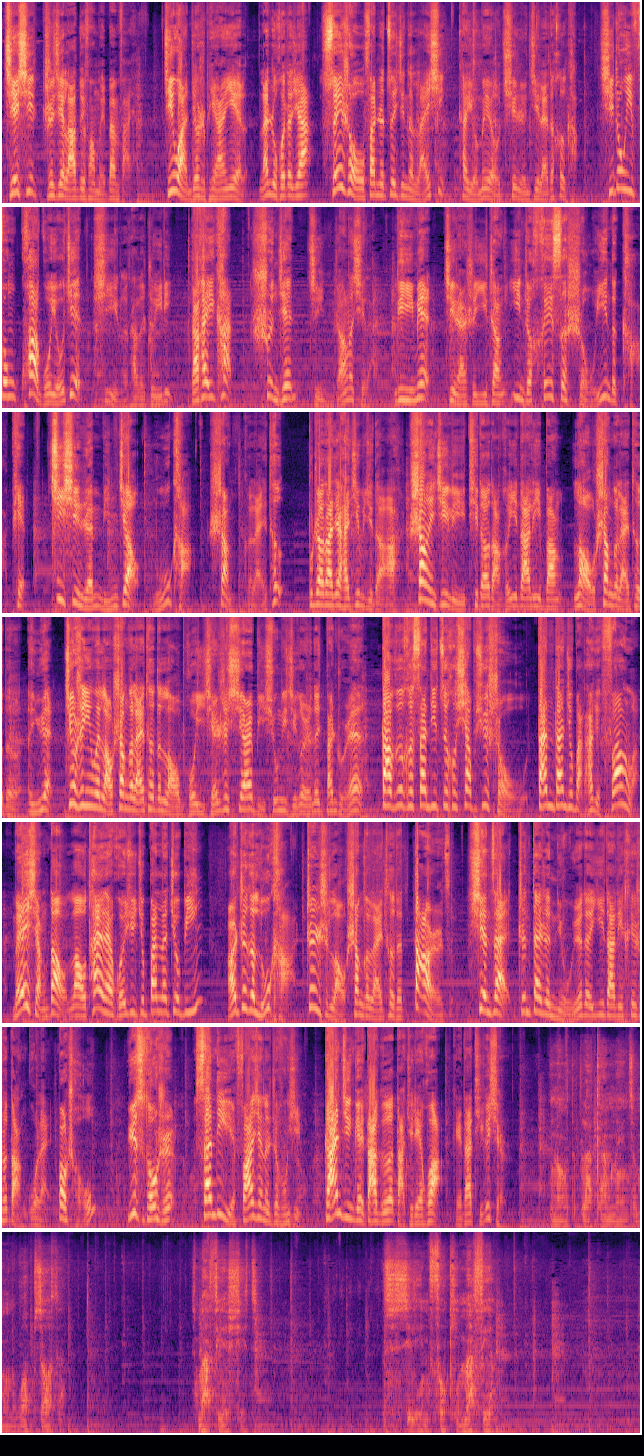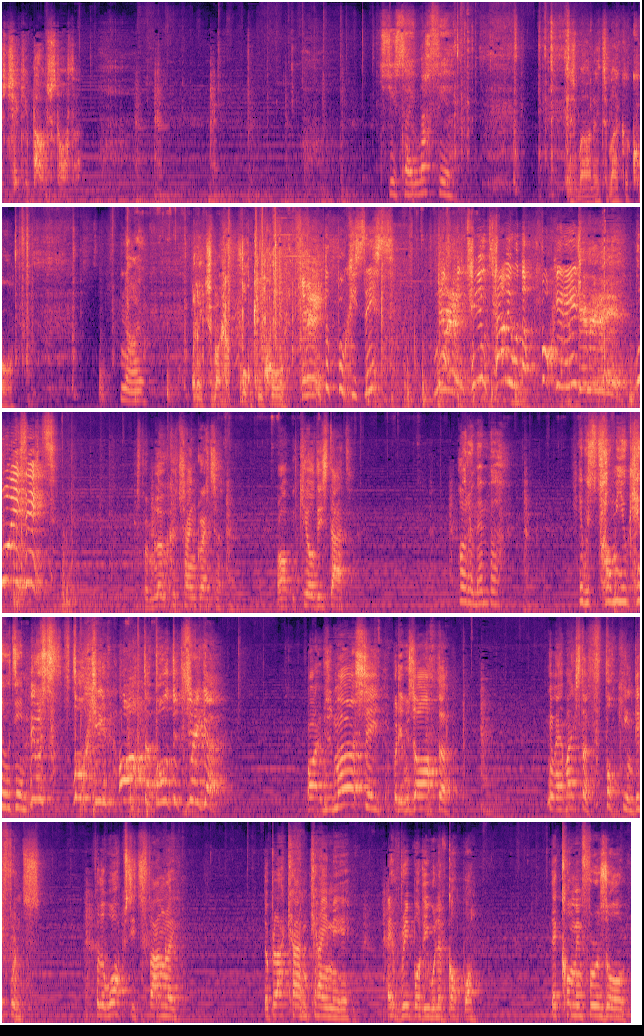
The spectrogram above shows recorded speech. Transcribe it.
杰西直接拿对方没办法呀。今晚就是平安夜了，男主回到家，随手翻着最近的来信，看有没有亲人寄来的贺卡。其中一封跨国邮件吸引了他的注意力，打开一看，瞬间紧张了起来。里面竟然是一张印着黑色手印的卡片，寄信人名叫卢卡·尚格莱特。不知道大家还记不记得啊？上一季里剃刀党和意大利帮老尚格莱特的恩怨，就是因为老尚格莱特的老婆以前是希尔比兄弟几个人的班主任，大哥和三弟最后下不去手，单单就把他给放了。没想到老太太回去就搬来救兵。而这个卢卡正是老尚格莱特的大儿子，现在正带着纽约的意大利黑手党过来报仇。与此同时，三弟也发现了这封信，赶紧给大哥打去电话，给他提个醒儿。You know what the Black Hand means among the Wops, Arthur? It's mafia shit. The Sicilian fucking mafia. Just check your post, Arthur. Did you say mafia? Isma, I need to make a call. No. I need to make a fucking call. Give it What the fuck is this? Nothing till you tell me what the fuck it is! Give it here! What is it? It's from Luca Changretta. Right, we killed his dad. I remember. It was Tommy who killed him. It was fucking Arthur pulled the trigger! Right, it was Mercy, but it was Arthur. Anyway, It makes no fucking difference. For the Wops, it's family. The Black Hand came here. Everybody will have got one. They're coming for us all.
